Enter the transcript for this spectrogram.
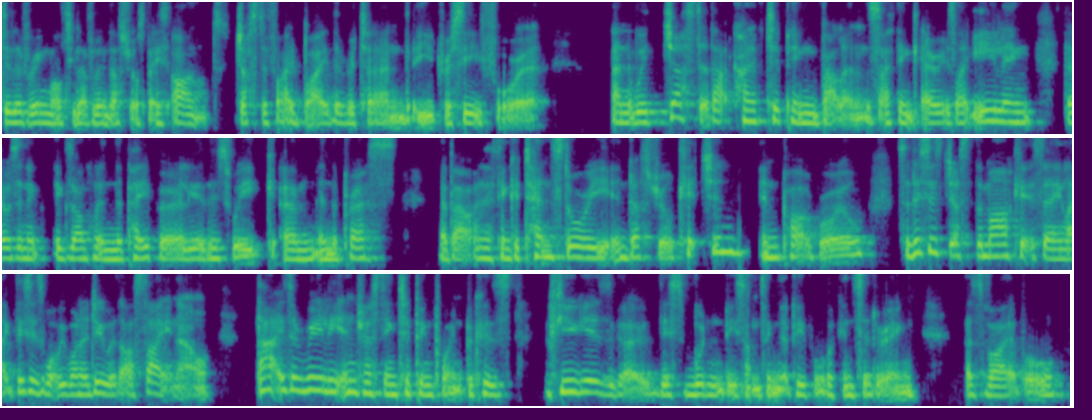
delivering multi-level industrial space aren't justified by the return that you'd receive for it. And we're just at that kind of tipping balance. I think areas like Ealing, there was an example in the paper earlier this week um, in the press about, I think, a 10 story industrial kitchen in Park Royal. So this is just the market saying, like, this is what we want to do with our site now. That is a really interesting tipping point because a few years ago, this wouldn't be something that people were considering as viable.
